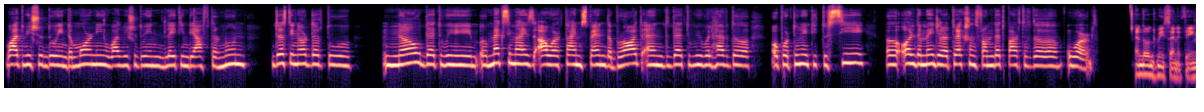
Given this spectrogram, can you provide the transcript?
what we should do in the morning, what we should do in late in the afternoon, just in order to know that we uh, maximize our time spent abroad and that we will have the opportunity to see uh, all the major attractions from that part of the world. and don't miss anything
